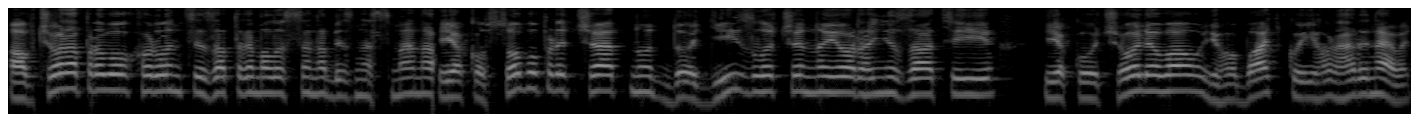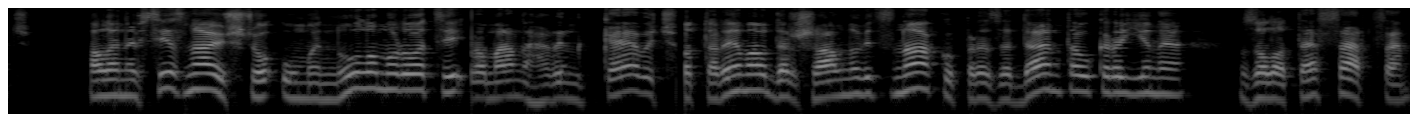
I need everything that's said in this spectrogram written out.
А вчора правоохоронці затримали сина бізнесмена як особу причетну до дій злочинної організації, яку очолював його батько Ігор Гриневич. Але не всі знають, що у минулому році Роман Гринкевич отримав державну відзнаку президента України Золоте серце.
